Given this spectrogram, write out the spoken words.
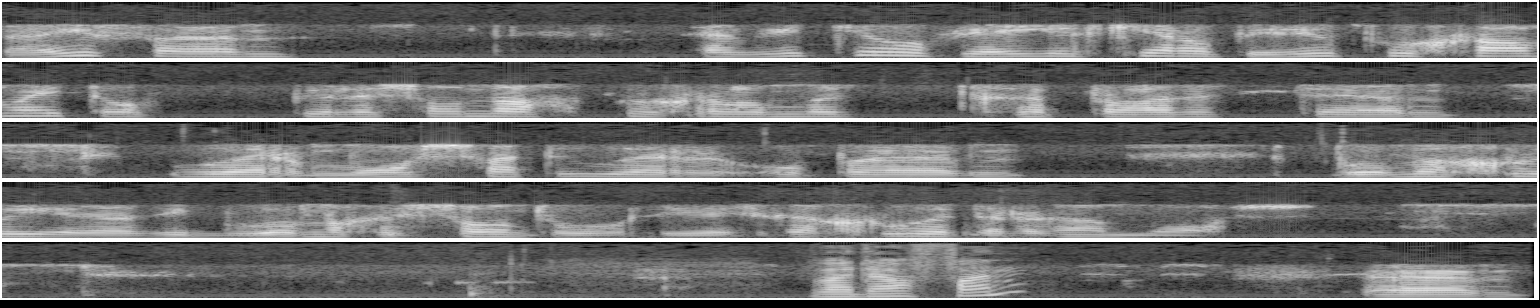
Dave, um, ek weet nie of jy 'n keer op hierdie program het of op julle Sondagprogram het gepraat het um, oor mos wat oor op 'n um, bome groei en dat die bome gesond word. Dis 'n groot ringe mos. Wat daarvan? Ehm um,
